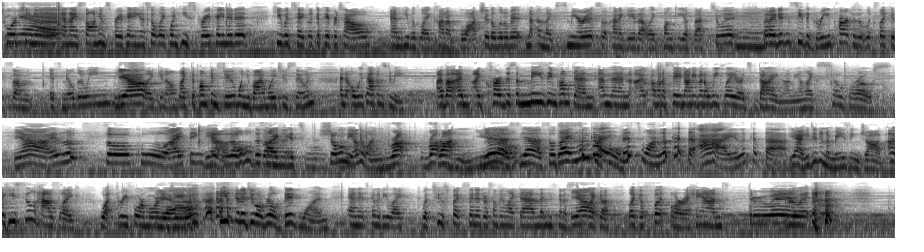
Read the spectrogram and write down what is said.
torching Yeah. it and I saw him spray painting it. So like when he spray painted it, he would take like a paper towel and he would like kind of blotch it a little bit and like smear it so it kind of gave that like funky effect to it. Mhm. But I didn't see the green part because it looks like it's um it's mildewing. Yeah. Like you know, like the pumpkins do when you buy them way too soon, and it always happens to me. I, bu- I, I carved this amazing pumpkin, and then I, I want to say not even a week later, it's dying on me. I'm like, so gross. Yeah, it looks so cool. I think Yeah, it looks like it's Show them the other one. rot, rotten. Rotten. Yes, know? yeah. So it's Like look at cool. this one. Look at the eye. Look at that. Yeah, he did an amazing job. Oh, he still has like what three, four more to Yeah. do. He's gonna do a real big one, and it's gonna be like with toothpicks in it or something like that. And then he's gonna stick Yeah. like a like a foot or a hand Through it. through it.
